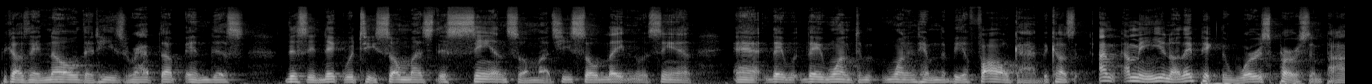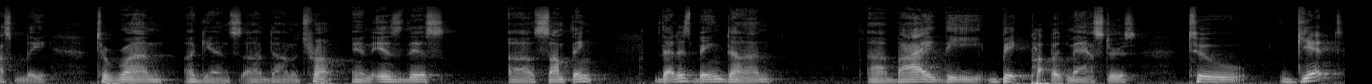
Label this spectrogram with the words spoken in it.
because they know that he's wrapped up in this this iniquity so much, this sin so much. He's so laden with sin, and they they wanted to, wanted him to be a fall guy because I, I mean you know they picked the worst person possibly to run against uh, Donald Trump. And is this uh, something that is being done uh, by the big puppet masters to get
